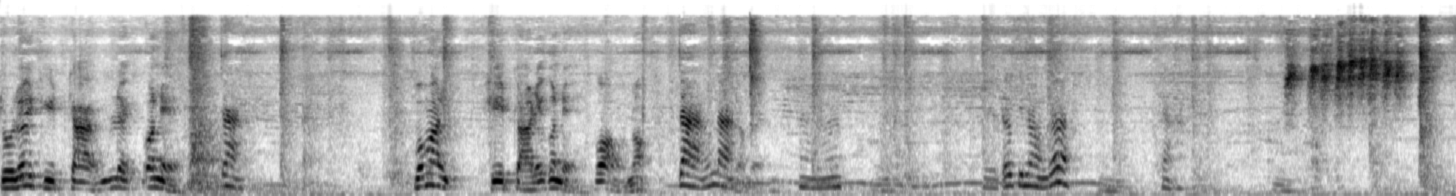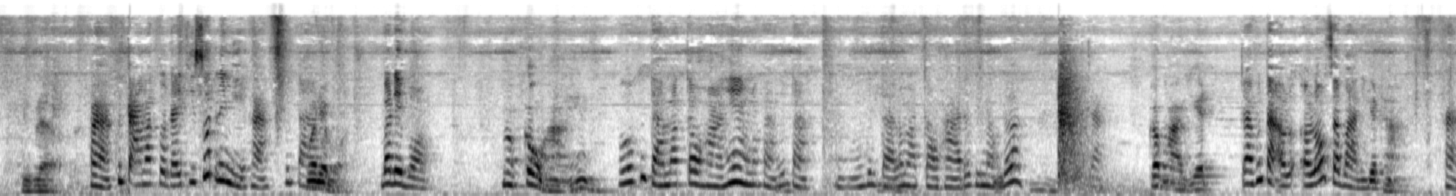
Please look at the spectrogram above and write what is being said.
ตัวได้ขีดกาเล็กก็แน่จ้าบ่มา ขีดกาเล็กก็แน่บ่เอาเนาะจ้าคุณตาจำไว้อืมเดี๋ยวเด้อพี่น้องเด้อจ้าถึงแล้วค่ะ คุณตามาตัวใดที่สุดในนี่ค่ะ คุณตาบ่ได้บ่บ่ได้บอกเนาะเก้าหายโอ้คุณตามาเกาหาแห้งเนาะค่ะคุณตาอ๋อคุณตาเรามาเกาหาเด้อพี่น้องเด้อจ้าก็หาเจ็ดจ้าคุณตาเอาเอาลงสบายเจ็ดหาค่ะ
